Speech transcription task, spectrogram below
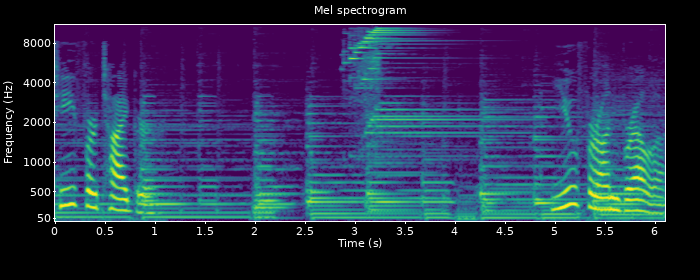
T for tiger. U for umbrella.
